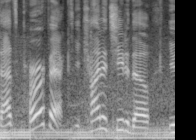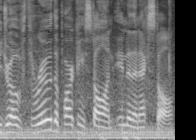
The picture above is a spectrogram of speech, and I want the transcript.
That's perfect. You kind of cheated though. You drove through the parking stall and into the next stall.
